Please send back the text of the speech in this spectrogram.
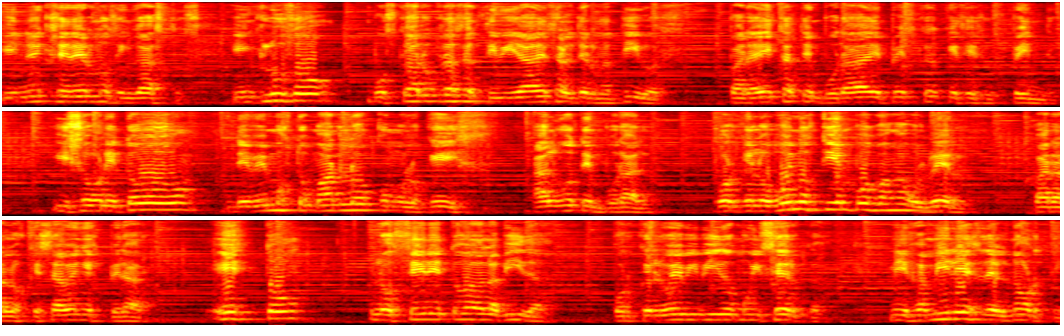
y no excedernos en gastos. Incluso buscar otras actividades alternativas para esta temporada de pesca que se suspende. Y sobre todo debemos tomarlo como lo que es, algo temporal, porque los buenos tiempos van a volver para los que saben esperar. Esto lo sé de toda la vida, porque lo he vivido muy cerca. Mi familia es del norte,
